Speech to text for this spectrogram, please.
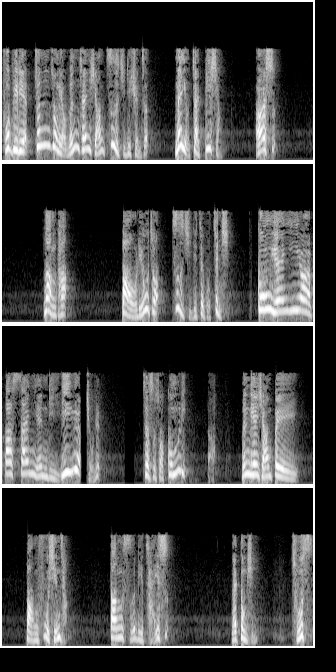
忽必烈尊重了文天祥自己的选择，没有再逼降，而是让他。保留着自己的这股正气。公元一二八三年的一月九日，这是说公历啊。文天祥被绑赴刑场，当时的才士来动刑处死。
